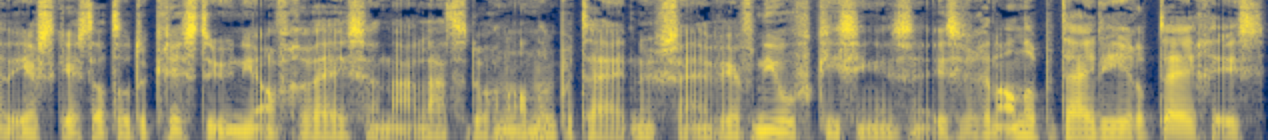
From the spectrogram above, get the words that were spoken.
de eerste keer is dat door de ChristenUnie afgewezen. Nou, laatst door een mm -hmm. andere partij. Nu zijn er weer nieuwe verkiezingen. Is, is er weer een andere partij die hierop tegen is.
